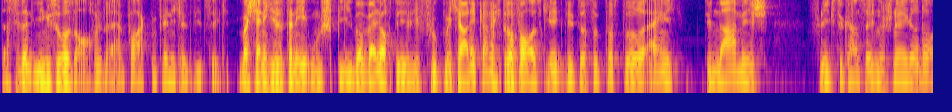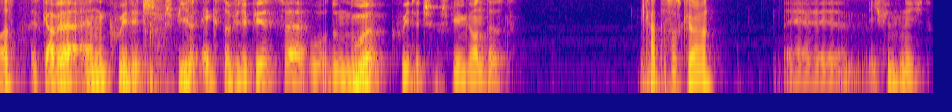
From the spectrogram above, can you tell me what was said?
dass sie dann irgend sowas auch mit reinpacken, fände ich halt witzig. Wahrscheinlich ist es dann eh unspielbar, weil auch die, die Flugmechanik gar nicht darauf ausgelegt ist, dass du, dass du eigentlich dynamisch fliegst. Du kannst eigentlich nur schnell geradeaus. Es gab ja ein Quidditch-Spiel extra für die PS2, wo du nur Quidditch spielen konntest. Hat das was können? Äh, ich finde nicht.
